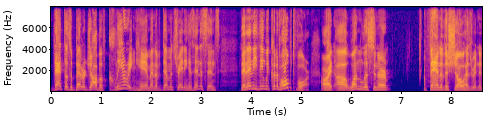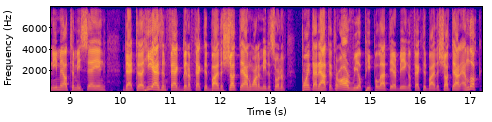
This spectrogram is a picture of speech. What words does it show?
that does a better job of clearing him and of demonstrating his innocence than anything we could have hoped for. All right, uh, one listener a fan of the show has written an email to me saying that uh, he has in fact been affected by the shutdown. Wanted me to sort of point that out that there are real people out there being affected by the shutdown. And look,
